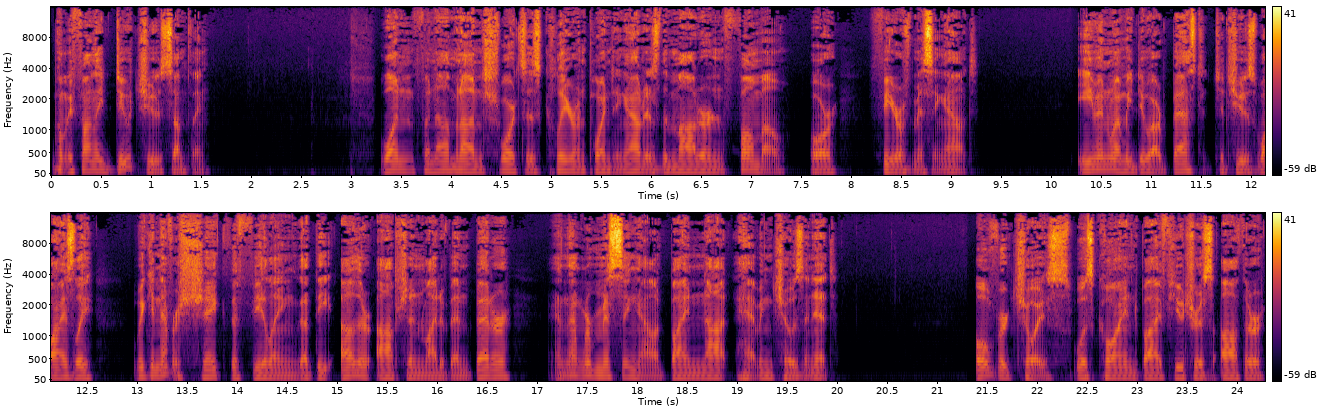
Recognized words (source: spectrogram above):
when we finally do choose something. One phenomenon Schwartz is clear in pointing out is the modern FOMO, or fear of missing out. Even when we do our best to choose wisely, we can never shake the feeling that the other option might have been better and that we're missing out by not having chosen it. Overchoice was coined by futurist author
